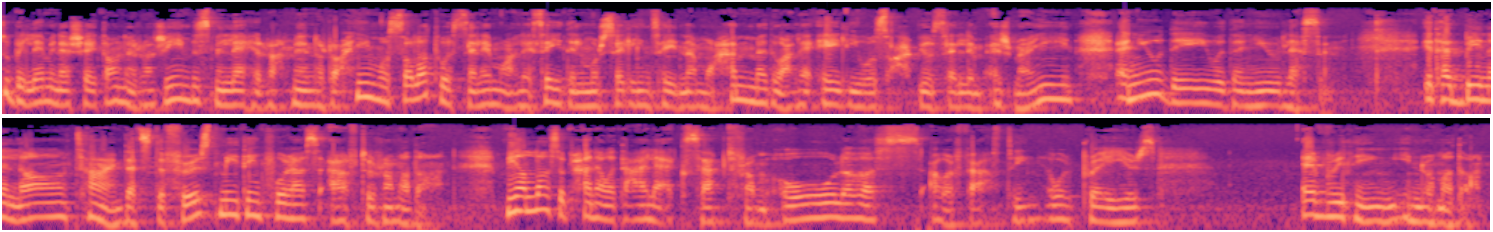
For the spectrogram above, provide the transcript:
أعوذ بالله من الشيطان الرجيم بسم الله الرحمن الرحيم والصلاة والسلام على سيد المرسلين سيدنا محمد وعلى آله وصحبه وسلم أجمعين A new day with a new lesson It had been a long time. That's the first meeting for us after Ramadan. May Allah subhanahu wa ta'ala accept from all of us our fasting, our prayers, everything in Ramadan.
